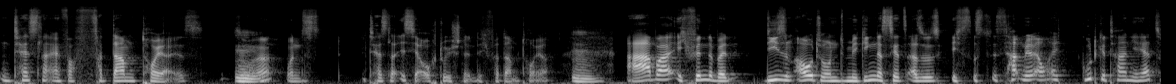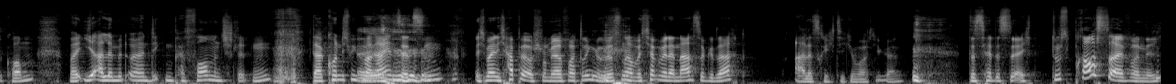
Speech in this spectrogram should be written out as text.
ein Tesla einfach verdammt teuer ist. So, Mhm. ne? Und es, Tesla ist ja auch durchschnittlich verdammt teuer. Mhm. Aber ich finde bei diesem Auto, und mir ging das jetzt, also es, ich, es, es hat mir auch echt gut getan, hierher zu kommen, weil ihr alle mit euren dicken Performance-Schlitten, da konnte ich mich mal reinsetzen. Ich meine, ich habe ja auch schon mehrfach drin gesessen, aber ich habe mir danach so gedacht, alles richtig gemacht, Jürgen. Das hättest du echt, das brauchst du einfach nicht.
